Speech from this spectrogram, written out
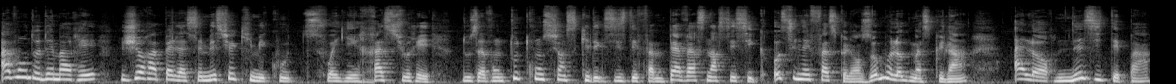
Avant de démarrer, je rappelle à ces messieurs qui m'écoutent, soyez rassurés, nous avons toute conscience qu'il existe des femmes perverses narcissiques aussi néfastes que leurs homologues masculins, alors n'hésitez pas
